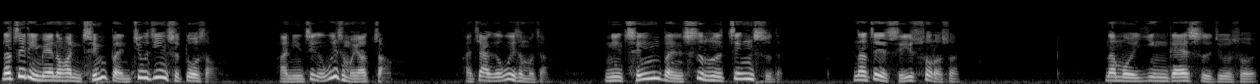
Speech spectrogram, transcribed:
那这里面的话，你成本究竟是多少啊？你这个为什么要涨啊？价格为什么涨？你成本是不是真实的？那这谁说了算？那么应该是就是说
